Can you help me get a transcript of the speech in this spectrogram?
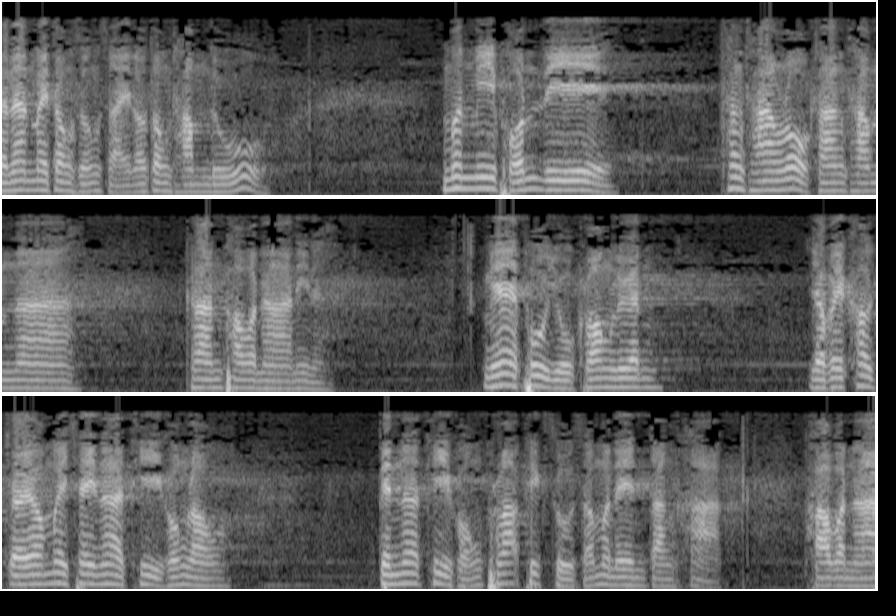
ฉะนั้นไม่ต้องสงสัยเราต้องทำดู มันมีผลดี ทั้งทางโลกทางธรรมนา การภาวนานี่นะแม้ผู้อยู่ครองเรือน อย่าไปเข้าใจว่าไม่ใช่หน้าที่ของเรา เป็นหน้าที่ของพระภิกษุสามเณรต่างหาก ภาวนา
